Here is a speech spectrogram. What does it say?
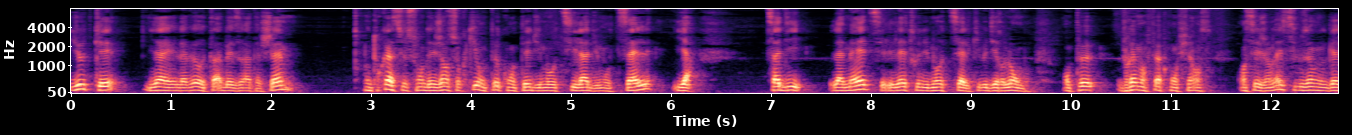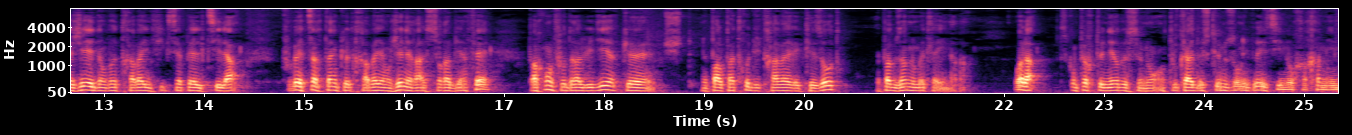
Yutke, avait Ota Bezrat Hashem, en tout cas, ce sont des gens sur qui on peut compter du mot tsila, du mot tsel. Ya. Ça dit, la med, c'est les lettres du mot tsel, qui veut dire l'ombre. On peut vraiment faire confiance en ces gens-là. Si vous engagez dans votre travail une fille qui s'appelle tsila, vous pouvez être certain que le travail en général sera bien fait. Par contre, il faudra lui dire que ne parle pas trop du travail avec les autres. Il n'y a pas besoin de nous mettre la inara. Voilà ce qu'on peut retenir de ce nom. En tout cas, de ce que nous ont livré ici, nos chachamim.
